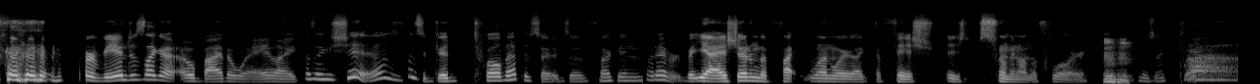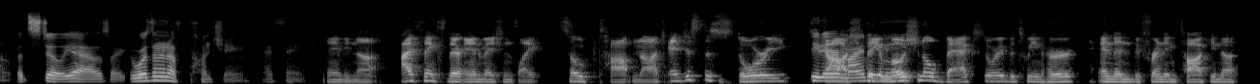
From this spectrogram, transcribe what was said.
For being just like a oh by the way, like I was like shit, that was that's a good twelve episodes of fucking whatever. But yeah, I showed him the fight one where like the fish is swimming on the floor. Mhm, He was like, bro. But still, yeah, I was like, there wasn't enough punching, I think. maybe not. I think their animation's like so top notch and just the story. Dude, Gosh, the me emotional backstory between her and then befriending Takina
